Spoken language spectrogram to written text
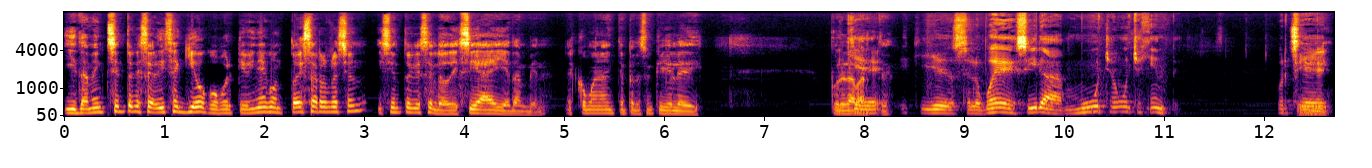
Y también siento que se lo dice a Kyoko porque venía con toda esa represión y siento que se lo decía a ella también. Es como una interpretación que yo le di. Por Es la que, parte. es que se lo puede decir a mucha, mucha gente. Porque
